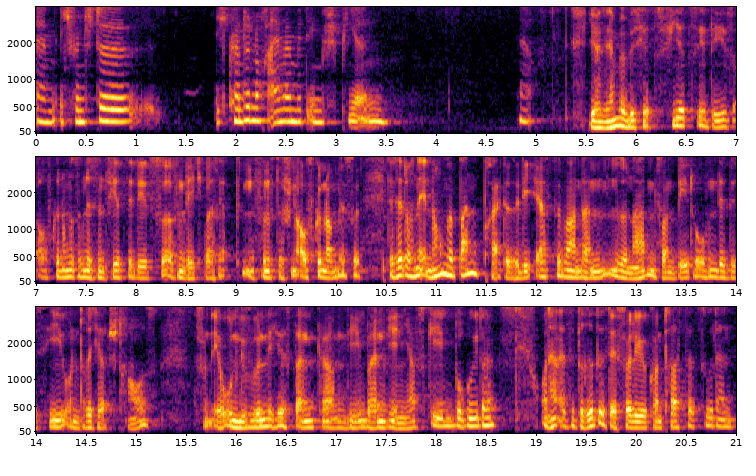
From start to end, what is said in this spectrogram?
ähm, ich wünschte, ich könnte noch einmal mit ihm spielen. Ja. Ja, Sie haben ja bis jetzt vier CDs aufgenommen, zumindest sind vier CDs veröffentlicht. Ich weiß nicht, ob eine fünfte schon aufgenommen ist. Das ist ja doch eine enorme Bandbreite. Also die erste waren dann Sonaten von Beethoven, Debussy und Richard Strauss, was schon eher ungewöhnlich ist. Dann kamen die beiden Wieniawski-Brüder. Und dann als drittes, der völlige Kontrast dazu, dann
